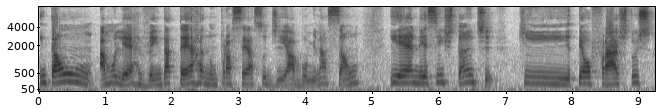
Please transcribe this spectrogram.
Então, a mulher vem da terra num processo de abominação e é nesse instante que Teofrastos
